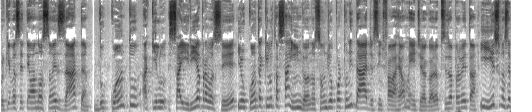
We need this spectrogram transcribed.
Porque você tem uma noção exata do quanto aquilo sairia para você e o quanto aquilo tá saindo. A noção de oportunidade, assim, de falar, realmente, agora eu preciso aproveitar. E isso você.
